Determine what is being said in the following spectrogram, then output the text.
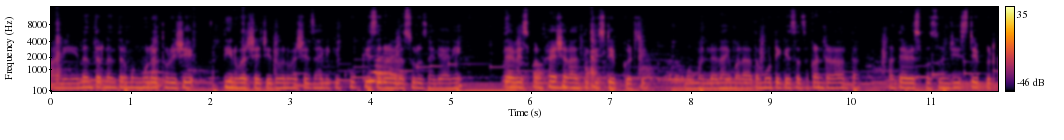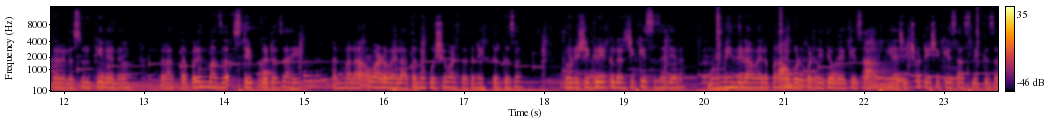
आणि नंतर नंतर मग मुलं थोडेसे तीन वर्षाचे दोन वर्षे झाली की खूप केस गळायला सुरू झाले. आणि त्यावेळेस पण फॅशन आली की स्टेप कटची मग म्हणलं नाही मला आता मोठे केसाचा कंटाळा आला आणि त्यावेळेसपासून जी स्टेप कट करायला सुरू केलेलं आहे तर आत्तापर्यंत माझा स्टेप कटच आहे. आणि मला वाढवायला आता नकोशी वाटतात. आणि एकतर कसं थोडेसे ग्रे कलरचे केस झाले ना मग मेहंदी लावायला पण अवघड पडते तेवढ्या केसांना. मग हे असे छोटेसे केस असले कसं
